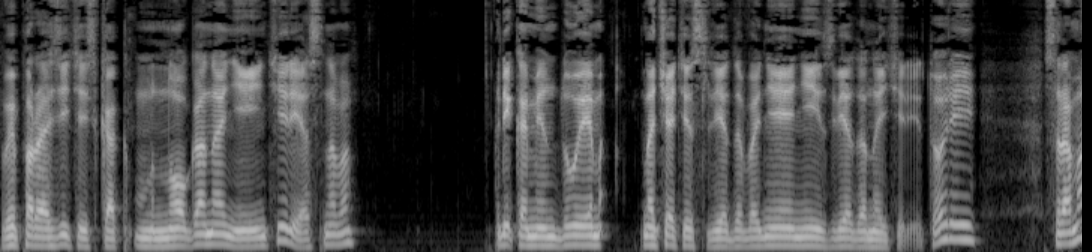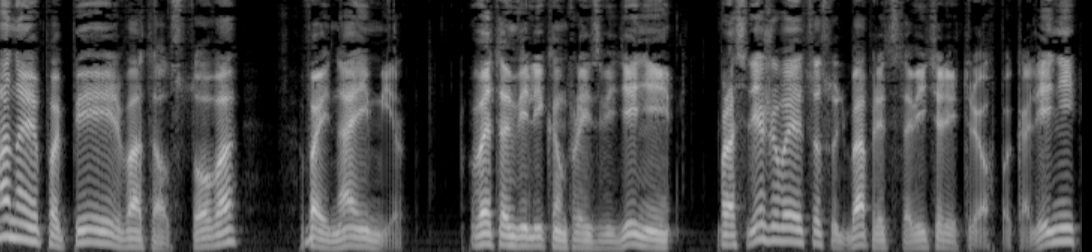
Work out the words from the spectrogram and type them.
Вы поразитесь, как много на ней интересного. Рекомендуем начать исследование неизведанной территории с романа эпопеи Льва Толстого «Война и мир». В этом великом произведении – прослеживается судьба представителей трех поколений,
